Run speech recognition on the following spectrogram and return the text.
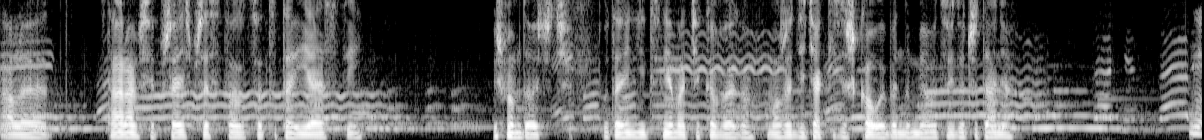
ale staram się przejść przez to, co tutaj jest i już mam dość. Tutaj nic nie ma ciekawego. Może dzieciaki ze szkoły będą miały coś do czytania. No,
